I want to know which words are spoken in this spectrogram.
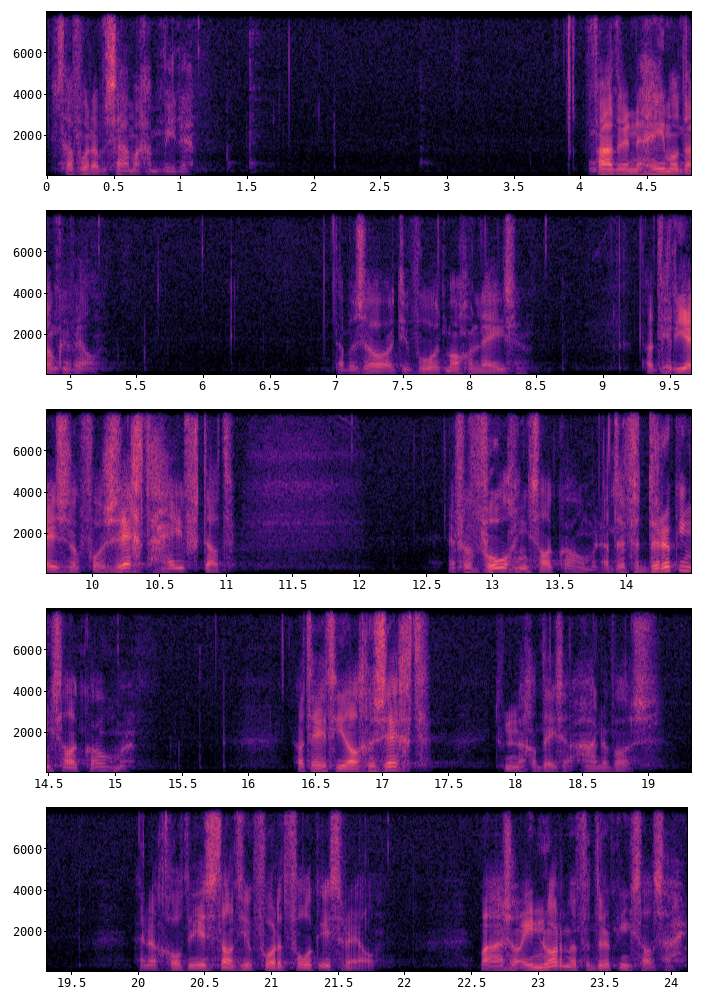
Stel voor dat we samen gaan bidden. Vader in de hemel, dank u wel. Dat we zo uit uw woord mogen lezen. Dat de Heer Jezus ook voorzegd heeft dat er vervolging zal komen. Dat er verdrukking zal komen. Dat heeft hij al gezegd toen hij nog op deze aarde was. En dan God in eerste instantie ook voor het volk Israël. Waar zo'n enorme verdrukking zal zijn.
